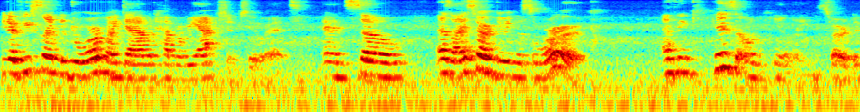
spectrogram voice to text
you know, if you slammed a door, my dad would have a reaction to it. And so, as I started doing this work, I think his own healing started to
